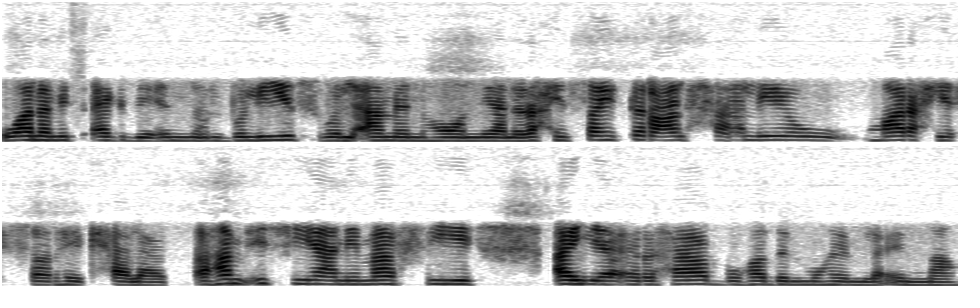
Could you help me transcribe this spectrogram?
وأنا متأكدة إنه البوليس والأمن هون يعني رح يسيطر على الحالة وما رح يحصل هيك حالات. أهم إشي يعني ما في أي إرهاب وهذا المهم لإلنا.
